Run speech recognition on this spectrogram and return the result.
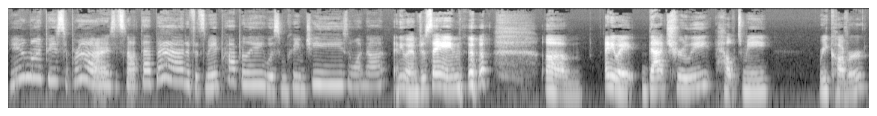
You might be surprised. It's not that bad if it's made properly with some cream cheese and whatnot. Anyway, I'm just saying. um, anyway, that truly helped me recover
